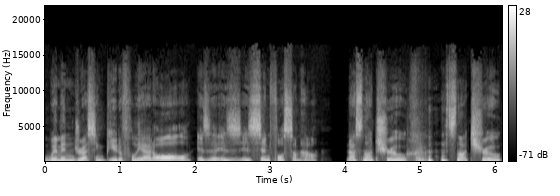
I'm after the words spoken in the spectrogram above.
women dressing beautifully at all is is is sinful somehow. That's not true. that's not true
